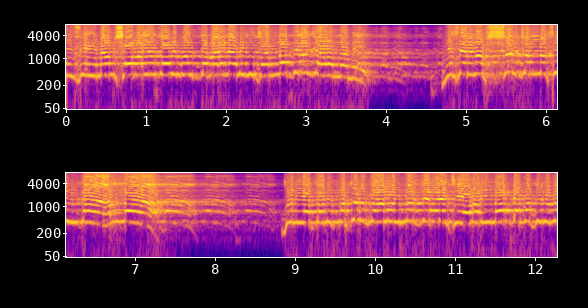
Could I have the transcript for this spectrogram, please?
নিজে ইমাম সাহেব আমি বলতে পারি না, আমি কি জান্নাতেরও জাহান্নামী? নিজের নফসের জন্য চিন্তা, আল্লাহ। দুনিয়াতে আমি কতটুকু আমল করতে পেরেছি, আমার ইমানটা কতটুকু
